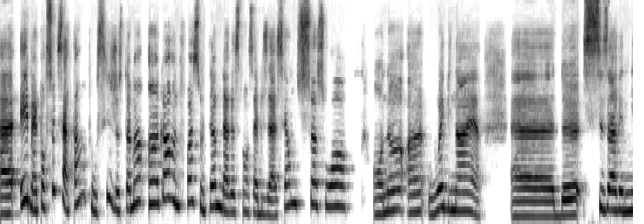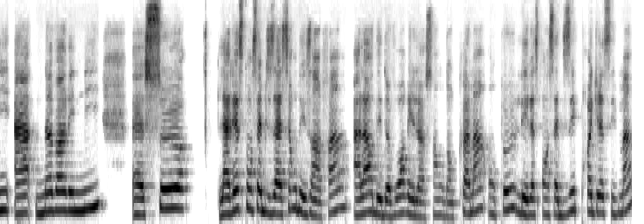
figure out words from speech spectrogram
Euh, et bien, pour ceux que ça tente aussi, justement, encore une fois, sur le thème de la responsabilisation, ce soir, on a un webinaire euh, de 6h30 à 9h30 euh, sur la responsabilisation des enfants à l'heure des devoirs et leçons. Donc, comment on peut les responsabiliser progressivement?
